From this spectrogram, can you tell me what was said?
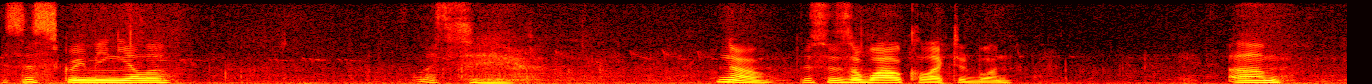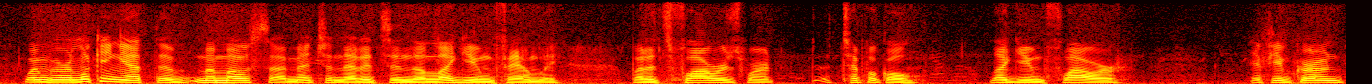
Is this screaming yellow? Let's see. No, this is a wild collected one. Um, when we were looking at the mimosa, I mentioned that it's in the legume family, but its flowers weren't a typical legume flower. If you've grown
